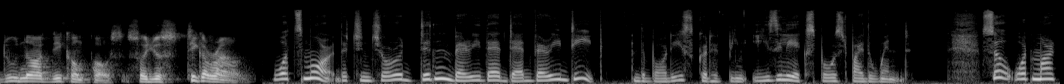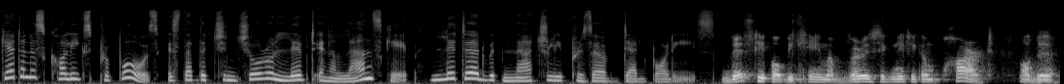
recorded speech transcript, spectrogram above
do not decompose, so you stick around. What's more, the Chinchorro didn't bury their dead very deep, and the bodies could have been easily exposed by the wind. So, what Marquet and his colleagues propose is that the Chinchorro lived in a landscape littered with naturally preserved dead bodies. Dead people became a very significant part of the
